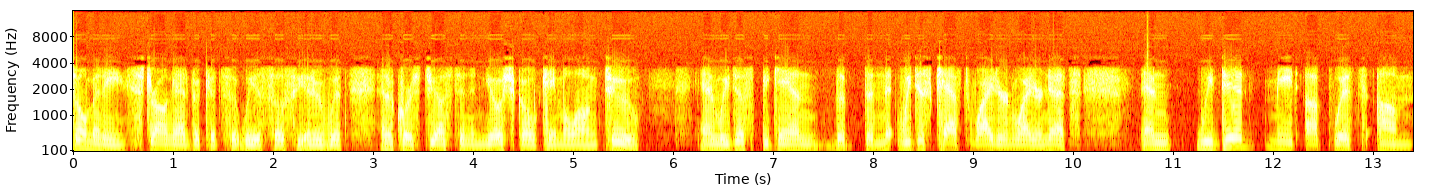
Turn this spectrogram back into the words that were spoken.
so many strong advocates that we associated with. And of course, Justin and Yoshko came along too. And we just began the, the, we just cast wider and wider nets. And we did meet up with um,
